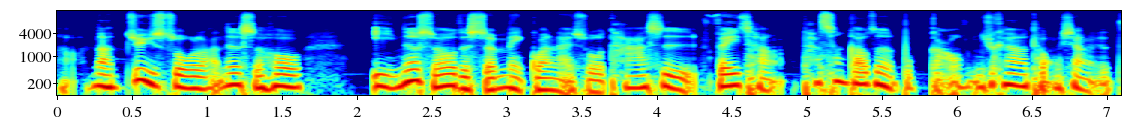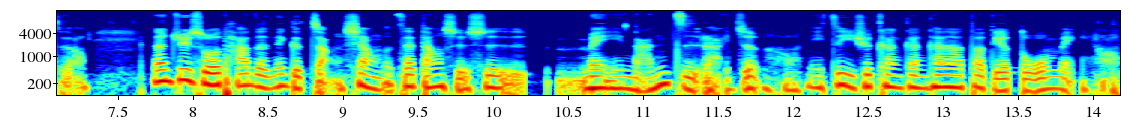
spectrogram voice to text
好，那据说啦，那时候以那时候的审美观来说，他是非常，他身高真的不高，你去看他铜像就知道。但据说他的那个长相呢，在当时是美男子来着。哈，你自己去看看，看他到底有多美哈。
